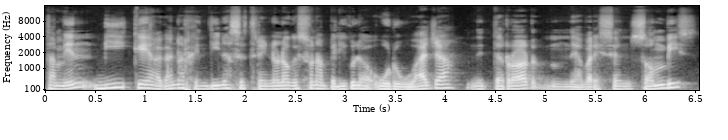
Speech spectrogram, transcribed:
también vi que acá en Argentina se estrenó lo que es una película uruguaya de terror donde aparecen zombies,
